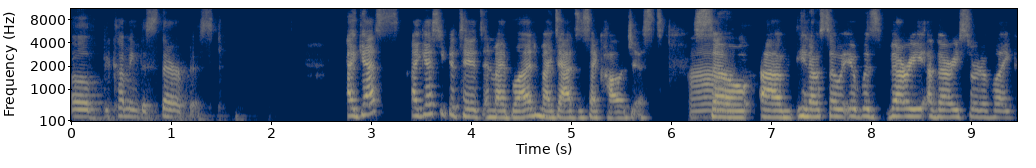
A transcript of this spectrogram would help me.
of becoming this therapist I guess I guess you could say it's in my blood. My dad's a psychologist, ah. so um, you know, so it was very a very sort of like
